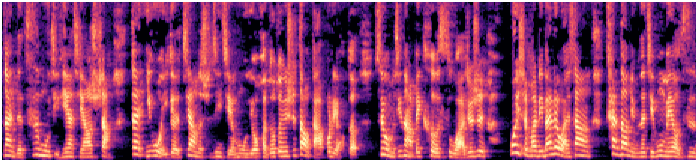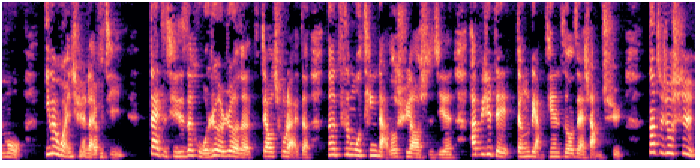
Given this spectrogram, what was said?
那你的字幕几天前要上。但以我一个这样的实际节目，有很多东西是到达不了的，所以我们经常被客诉啊，就是为什么礼拜六晚上看到你们的节目没有字幕？因为完全来不及。袋子其实是火热热的交出来的，那字幕听打都需要时间，它必须得等两天之后再上去。那这就是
